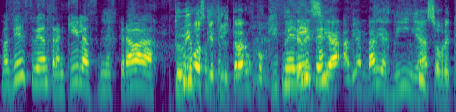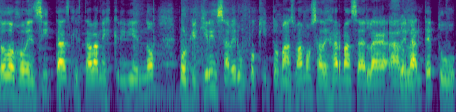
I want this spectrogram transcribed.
Más bien estuvieron tranquilas, me esperaba... Tuvimos que filtrar un poquito y te decía, habían varias niñas, sobre todo jovencitas, que estaban escribiendo porque quieren saber un poquito más. Vamos a dejar más adelante tu,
